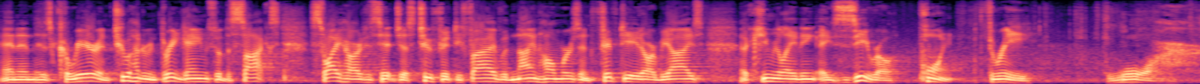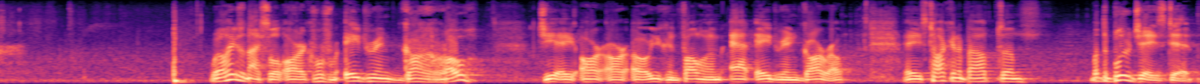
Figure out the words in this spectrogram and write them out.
And in his career in 203 games with the Sox, Swihart has hit just 255 with nine homers and 58 RBIs, accumulating a 0.3 war. Well, here's a nice little article from Adrian Garro, G A R R O. You can follow him at Adrian Garro. he's talking about um, what the Blue Jays did.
